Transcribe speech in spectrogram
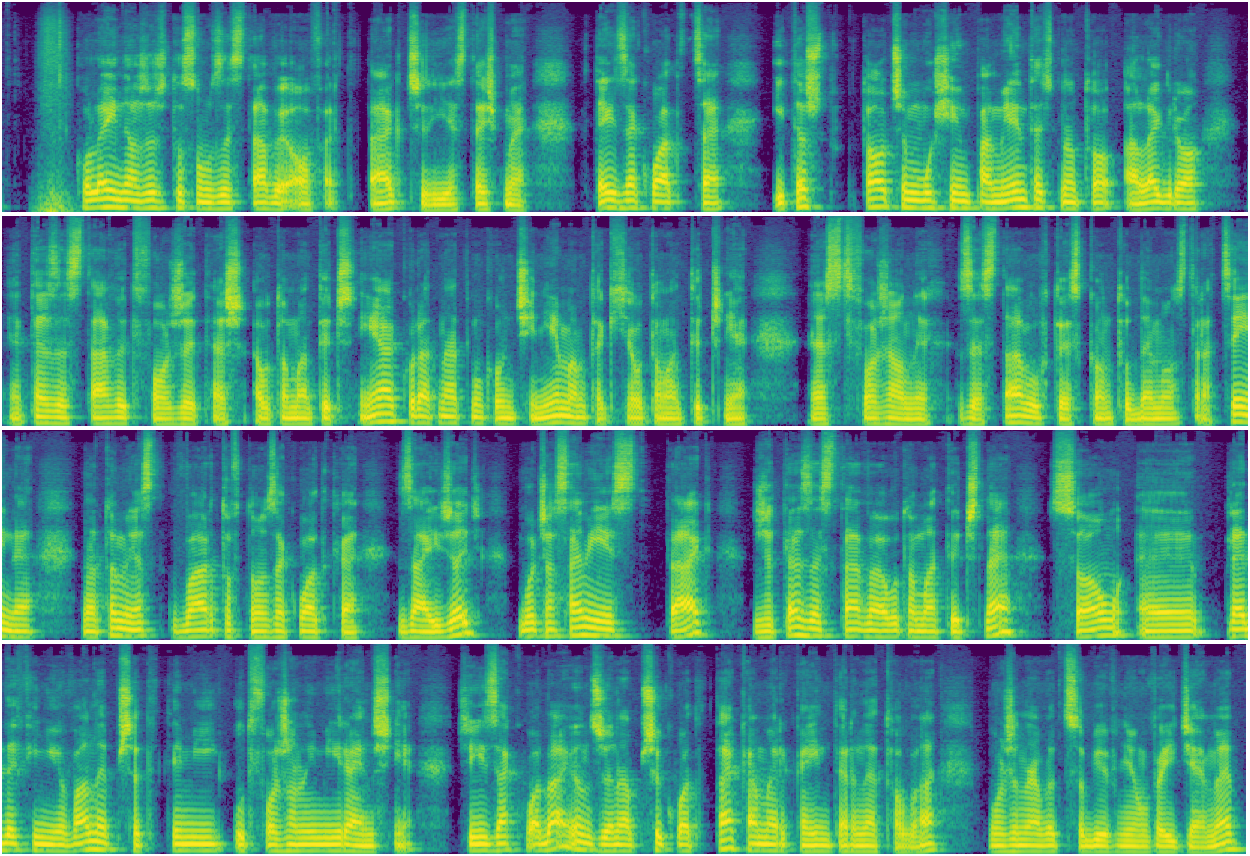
Kolejna rzecz to są zestawy ofert, tak? Czyli jesteśmy w tej zakładce i też to, o czym musimy pamiętać, no to Allegro te zestawy tworzy też automatycznie. Ja akurat na tym koncie nie mam takich automatycznie e, stworzonych zestawów, to jest konto demonstracyjne, natomiast warto w tą zakładkę zajrzeć, bo czasami jest tak, że te zestawy automatyczne są e, predefiniowane przed tymi utworzonymi ręcznie. Czyli zakładając, że na przykład ta kamerka internetowa, może nawet sobie w nią wejdziemy,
